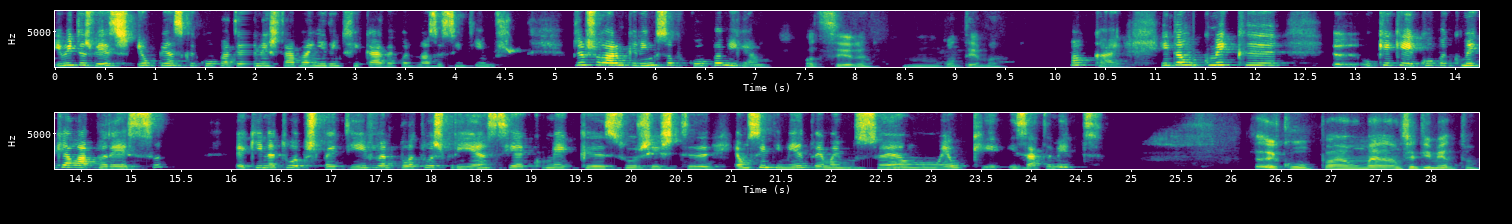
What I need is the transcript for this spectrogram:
E muitas vezes eu penso que a culpa até nem está bem identificada quando nós a sentimos. Podemos falar um bocadinho sobre culpa, Miguel? Pode ser, um bom tema. Ok. Então, como é que uh, o que é que é a culpa? Como é que ela aparece aqui na tua perspectiva, pela tua experiência? Como é que surge este? É um sentimento? É uma emoção? É o quê exatamente? A culpa é uma, um sentimento,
